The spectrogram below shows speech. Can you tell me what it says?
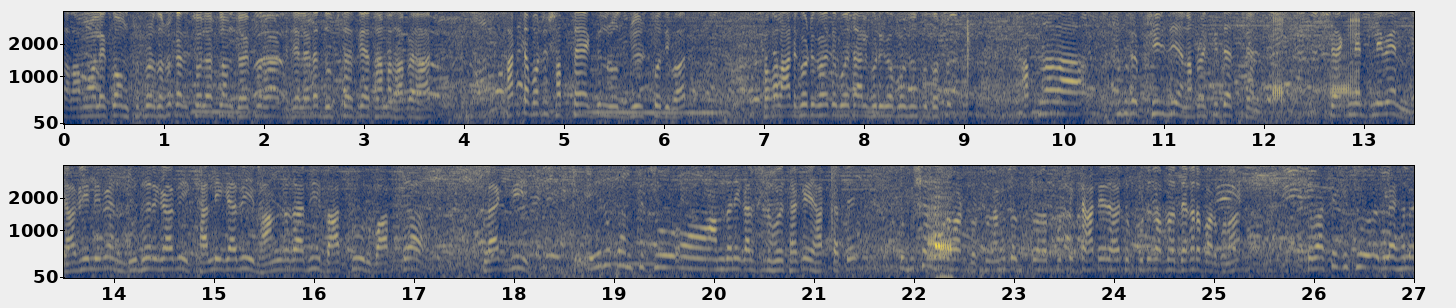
সালামু আলাইকুম। সুপ্রিয় দর্শক কাছে চলে আসলাম জয়পুরহাট জেলাটা দুপসাচিয়া থানা ধাপের হাট হাটটা বসে সপ্তাহে একদিন রোজ বৃহস্পতিবার। সকাল আট ঘটিকা হয়তো বসে চাল ঘটিকা পর্যন্ত। দর্শক, আপনারা শুধু করে ফ্রিজ দেন, আপনারা কী যাচ্ছেন প্রেগনেন্ট নেবেন, গাভী নেবেন, দুধের গাভী, খালি গাভী, ভাঙ্গা গাভী, বাছুর, বাচ্চা ফ্ল্যাগবি এইরকম কিছু আমদানি কালেকশন হয়ে থাকে এই হাটটাতে। তো বিশাল বড় হাট, দর্শক, আমি তো প্রত্যেকটা হাটের হয়তো ফুটেজ আপনারা দেখাতে পারব না। তো আজকে কিছু এগুলা হলো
